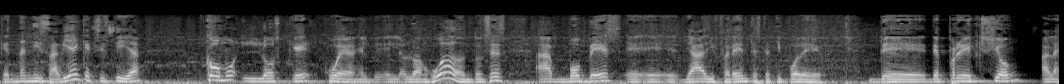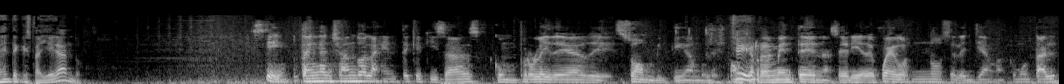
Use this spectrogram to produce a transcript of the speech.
que ni sabían que existía, como los que juegan, el, el- lo han jugado. Entonces, ah, vos ves eh, eh, ya diferente este tipo de, de, de proyección a la gente que está llegando. Sí, está enganchando a la gente que quizás compró la idea de zombie, digamos, aunque realmente en la serie de juegos no se les llama como tal,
